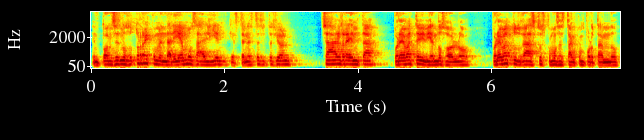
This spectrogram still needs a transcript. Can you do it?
Entonces nosotros recomendaríamos a alguien que esté en esta situación, sal, renta, pruébate viviendo solo, prueba tus gastos, cómo se están comportando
